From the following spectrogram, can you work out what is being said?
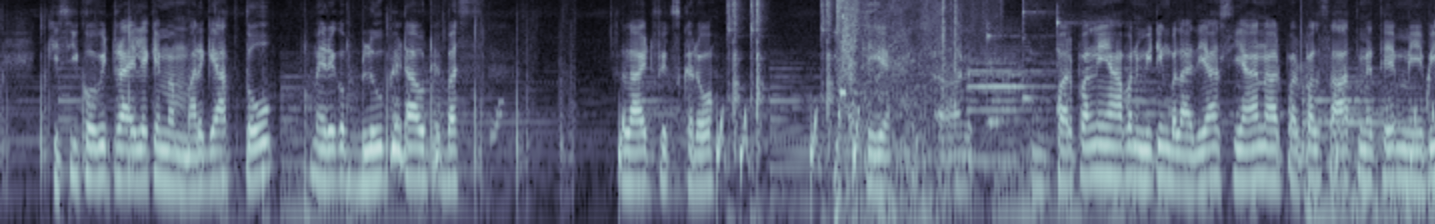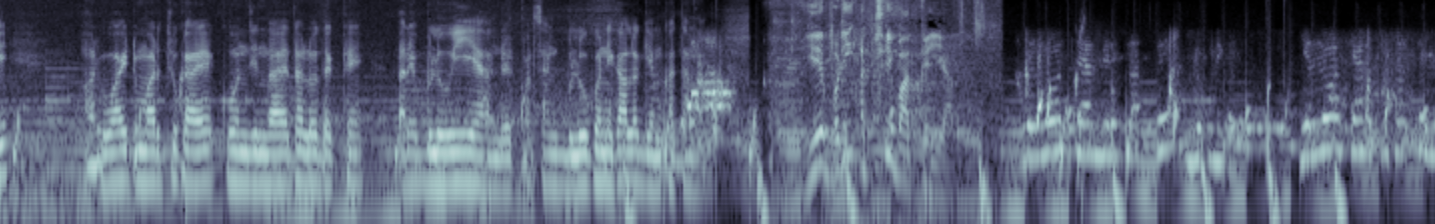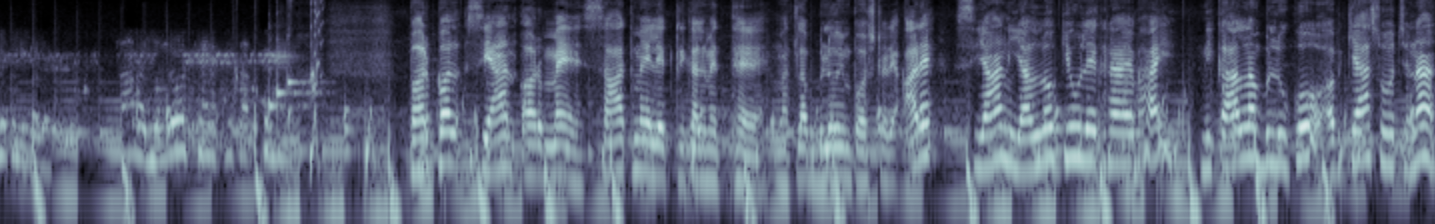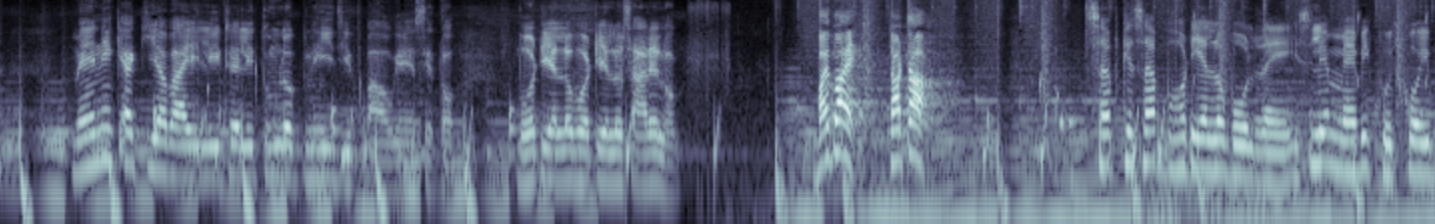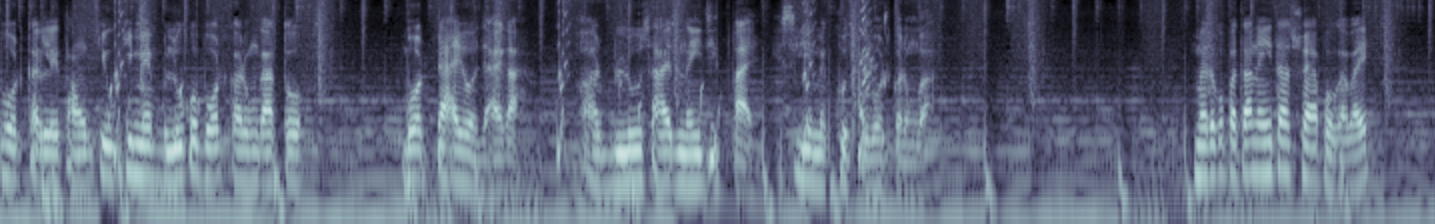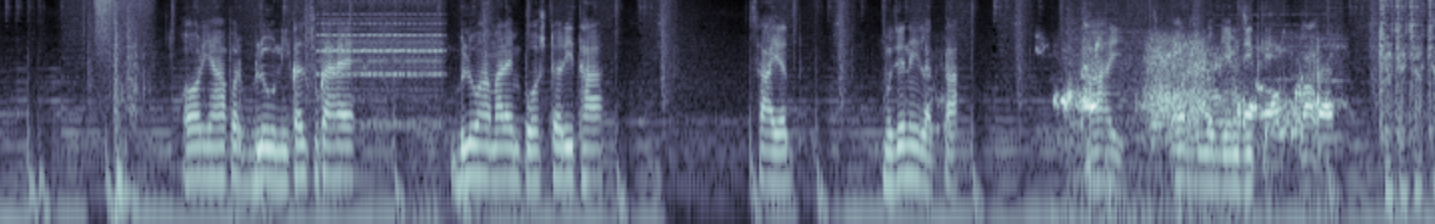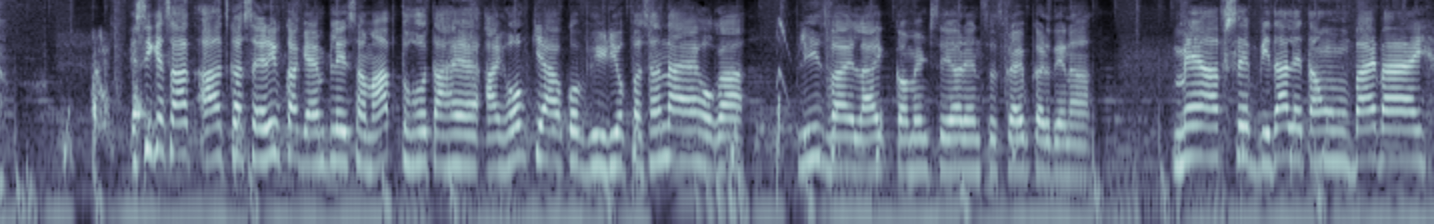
किसी को भी ट्राई लेके मैं मर गया तो मेरे को ब्लू पे डाउट है, बस। लाइट फिक्स करो। ठीक है। और पर्पल ने यहाँ पर मीटिंग बुला दिया। सियान और पर्पल साथ में थे, मे भी और वाइट मर चुका है। कौन ज़िंदा है चलो देखते हैं। अरे ब्लू ही है हंड्रेड परसेंट ब्लू को निकालो गेम खत्म है। ये बड़ी अच्छी बात कही आप। येलो और मेरे साथ से ब्लू को निकालो। येलो और अपने साथ से ब्लू को निकालो। हाँ येलो और अपने साथ से पर्पल सियान और मैं साथ में इलेक्ट्रिकल में थे। मतलब ब्लू इम्पोस्टर है। अरे सियान येलो क्यों लिख रहा है भाई? निकालना ब्लू को अब क्या सोचना? मैंने क्या किया भाई? लिटरली तुम लोग नहीं जीत पाओगे ऐसे तो। वोट येलो वोट येलो सारे लोग। बाय बाय टाटा सब के सब वोट येलो बोल रहे हैं इसलिए मैं भी खुद को ही वोट कर लेता हूँ क्योंकि मैं ब्लू को वोट करूँगा तो वोट टाई हो जाएगा और ब्लू शायद नहीं जीत पाए इसलिए मैं खुद को वोट करूँगा। मेरे को पता नहीं था स्वैप होगा भाई। और यहाँ पर ब्लू निकल चुका है। ब्लू हमारा इम्पोस्टर ही था। शायद मुझे नहीं लगता। था ही। और हम लोग गेम जीत गए। क्या क्या क्या क्या? इसी के साथ आज का शरीफ का गेम प्ले समाप्त होता है। आई होप कि आपको वीडियो पसंद आया होगा। प्लीज़ भाई like comment share and subscribe कर देना। मैं आपसे विदा लेता हूँ। Bye bye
